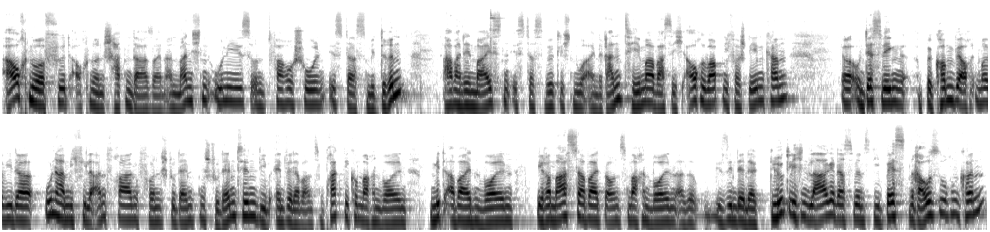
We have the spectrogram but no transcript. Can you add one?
auch nur, führt auch nur ein Schattendasein. An manchen Unis und Fachhochschulen ist das mit drin, aber an den meisten ist das wirklich nur ein Randthema, was ich auch überhaupt nicht verstehen kann. Äh, und deswegen bekommen wir auch immer wieder unheimlich viele Anfragen von Studenten, Studentinnen, die entweder bei uns ein Praktikum machen wollen, mitarbeiten wollen, ihre Masterarbeit bei uns machen wollen. Also wir sind in der glücklichen Lage, dass wir uns die Besten raussuchen können.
